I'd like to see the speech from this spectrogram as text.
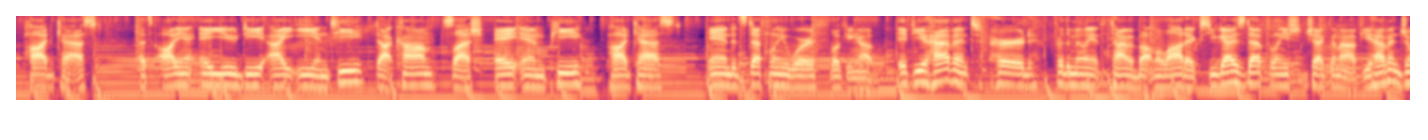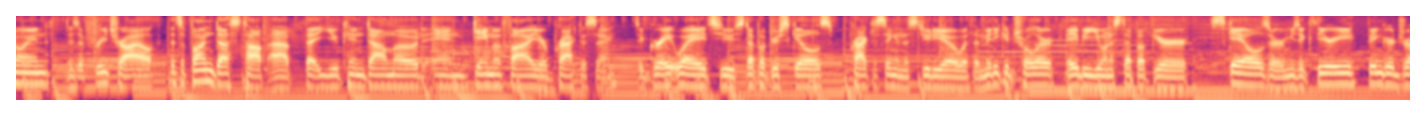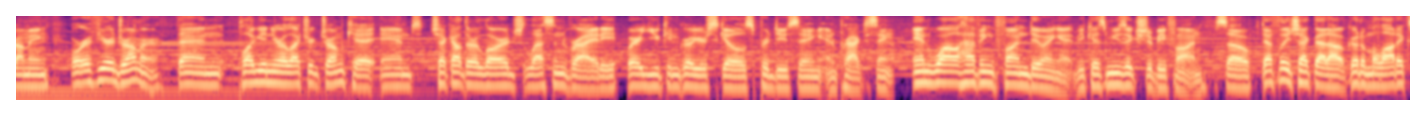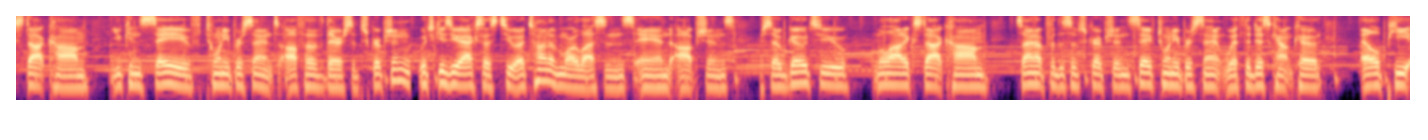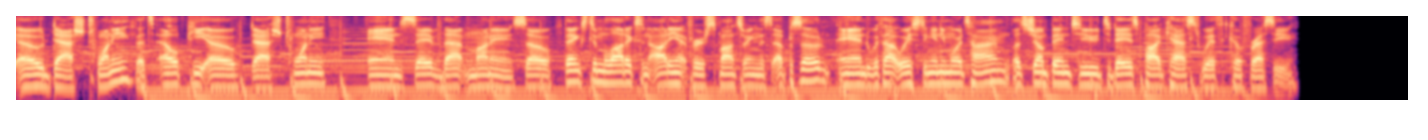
podcast. That's audient, A-U-D-I-E-N-T dot com slash A-M-P podcast and it's definitely worth looking up. If you haven't heard for the millionth time about Melodics, you guys definitely should check them out. If you haven't joined, there's a free trial. It's a fun desktop app that you can download and gamify your practicing. It's a great way to step up your skills practicing in the studio with a MIDI controller. Maybe you want to step up your scales or music theory, finger drumming, or if you're a drummer, then plug in your electric drum kit and check out their large lesson variety where you can grow your skills producing and practicing and while having fun doing it because music should be fun. So definitely check that out. Go to melodics.com. You can save 20% off of their subscription, which gives you access to a ton of more lessons and options. So go to melodics.com, sign up for the subscription, save 20% with the discount code LPO 20. That's LPO 20 and save that money. So, thanks to Melodics and Audient for sponsoring this episode. And without wasting any more time, let's jump into today's podcast with Cofresi.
